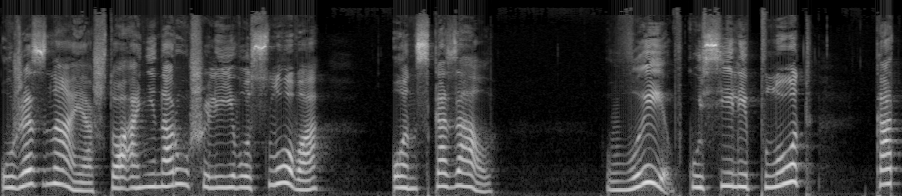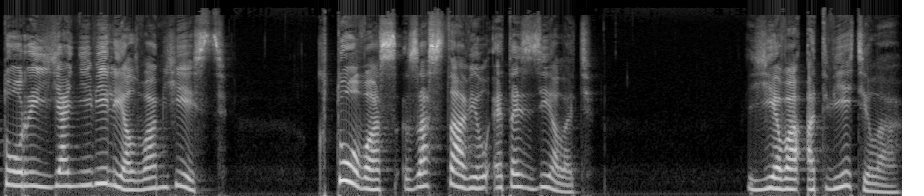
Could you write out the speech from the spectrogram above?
Уже зная, что они нарушили его слово, он сказал, Вы вкусили плод, который я не велел вам есть. Кто вас заставил это сделать? Ева ответила,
